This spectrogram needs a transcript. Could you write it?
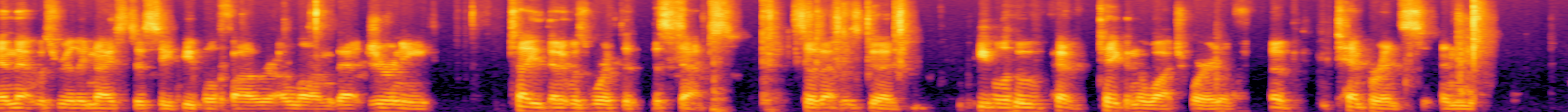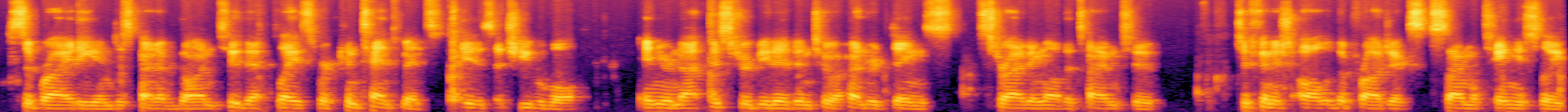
And that was really nice to see people follow along that journey, tell you that it was worth the, the steps. So that was good. People who have taken the watchword of, of temperance and sobriety and just kind of gone to that place where contentment is achievable and you're not distributed into a hundred things striving all the time to to finish all of the projects simultaneously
